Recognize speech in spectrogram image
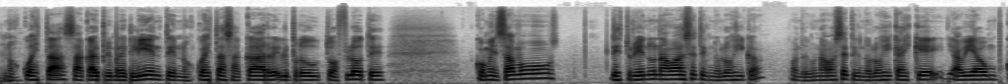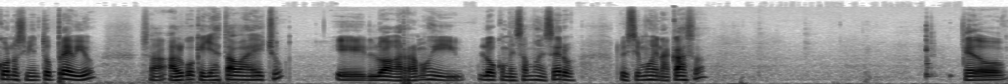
Nos cuesta sacar el primer cliente, nos cuesta sacar el producto a flote. Comenzamos destruyendo una base tecnológica. Cuando digo una base tecnológica es que ya había un conocimiento previo, o sea, algo que ya estaba hecho, y lo agarramos y lo comenzamos de cero. Lo hicimos en la casa. Quedó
